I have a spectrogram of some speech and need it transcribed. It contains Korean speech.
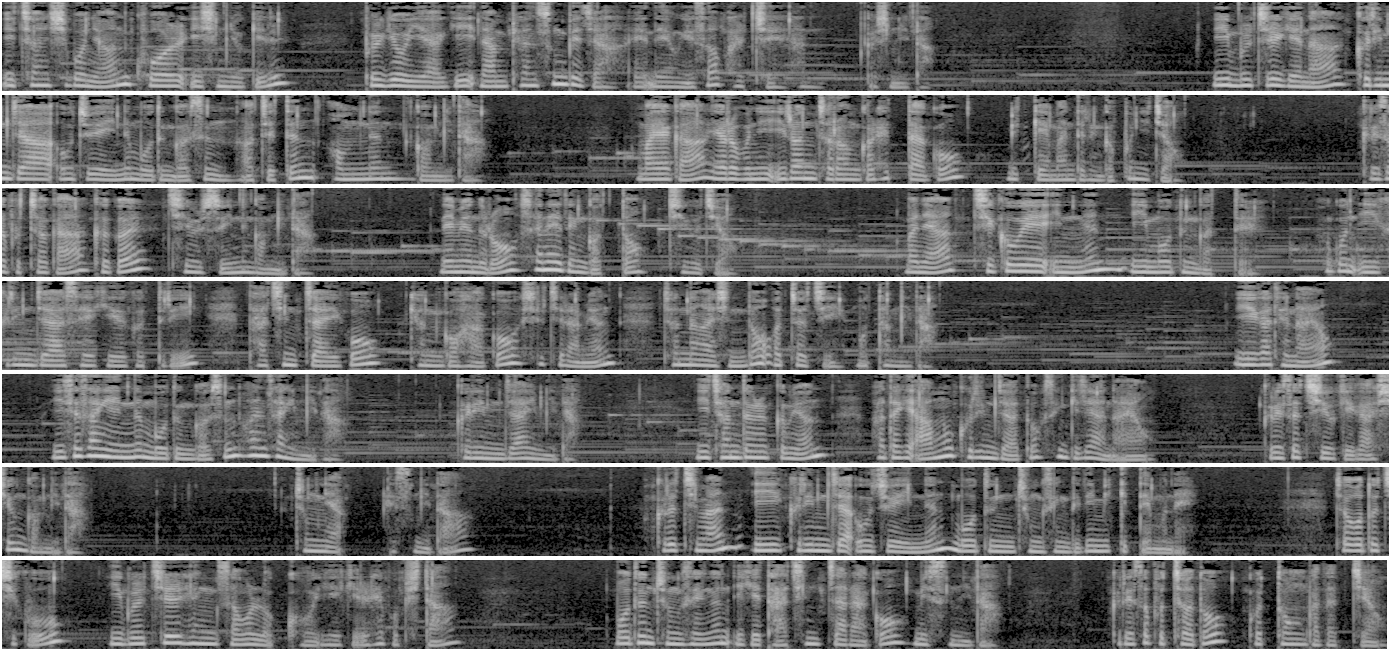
2015년 9월 26일 불교 이야기 남편 숭배자의 내용에서 발췌한 것입니다. 이 물질계나 그림자 우주에 있는 모든 것은 어쨌든 없는 겁니다. 마야가 여러분이 이런저런 걸 했다고 믿게 만드는 것 뿐이죠. 그래서 부처가 그걸 지울 수 있는 겁니다. 내면으로 세뇌된 것도 지우죠. 만약 지구에 있는 이 모든 것들, 혹은 이 그림자 세계의 것들이 다 진짜이고 견고하고 실질하면 전능하신도 어쩌지 못합니다. 이해가 되나요? 이 세상에 있는 모든 것은 환상입니다. 그림자입니다. 이 전등을 끄면 바닥에 아무 그림자도 생기지 않아요. 그래서 지우기가 쉬운 겁니다. 중략했습니다. 그렇지만 이 그림자 우주에 있는 모든 중생들이 믿기 때문에 적어도 지구, 이불질 행성을 놓고 얘기를 해봅시다. 모든 중생은 이게 다 진짜라고 믿습니다. 그래서 부처도 고통받았지요.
